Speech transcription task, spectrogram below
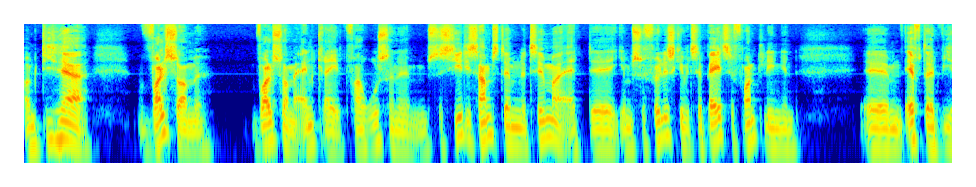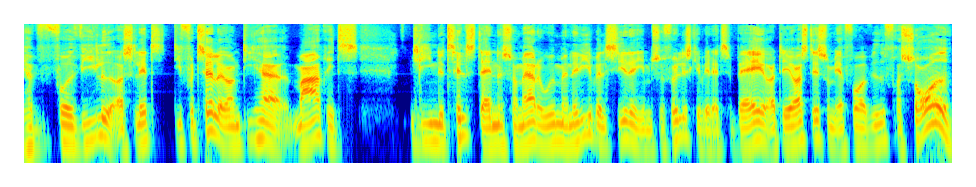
om de her voldsomme, voldsomme angreb fra russerne, så siger de samstemmende til mig, at øh, jamen, selvfølgelig skal vi tilbage til frontlinjen, øh, efter at vi har fået hvilet os lidt. De fortæller jo om de her marits lignende tilstande, som er derude, men alligevel siger det, jamen selvfølgelig skal vi da tilbage, og det er også det, som jeg får at vide fra sårede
